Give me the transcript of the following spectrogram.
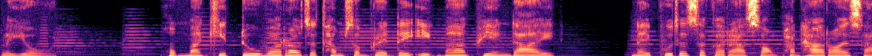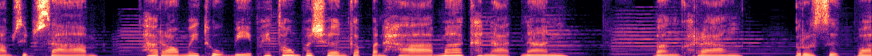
ประโยชน์ ผมมาคิดดูว่าเราจะทำสำเร็จได้อีกมากเพียงใด ในพุทธศักราช 2533 ถ้าเราไม่ถูกบีบให้ต้องเผชิญกับปัญหามากขนาดนั้น บางครั้งรู้สึกว่า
